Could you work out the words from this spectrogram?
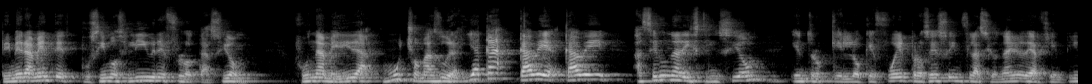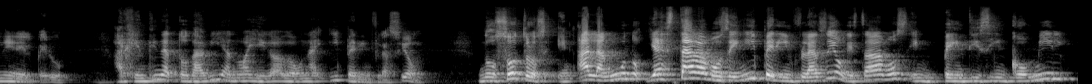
primeramente pusimos libre flotación. Fue una medida mucho más dura. Y acá cabe, cabe hacer una distinción entre lo que fue el proceso inflacionario de Argentina y del Perú. Argentina todavía no ha llegado a una hiperinflación. Nosotros en Alan 1 ya estábamos en hiperinflación, estábamos en 25 mil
